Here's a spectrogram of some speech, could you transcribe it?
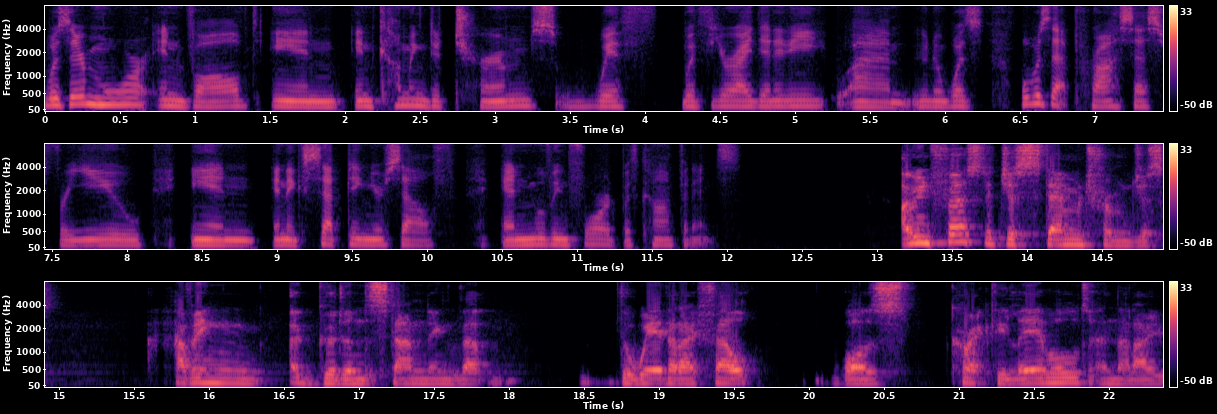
was there more involved in in coming to terms with with your identity? Um, you know was what was that process for you in in accepting yourself and moving forward with confidence? I mean first it just stemmed from just having a good understanding that the way that i felt was correctly labeled and that i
